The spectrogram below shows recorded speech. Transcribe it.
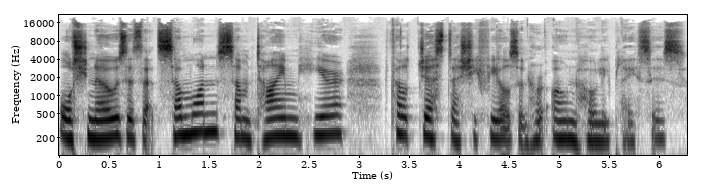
All she knows is that someone, some time here, felt just as she feels in her own holy places.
